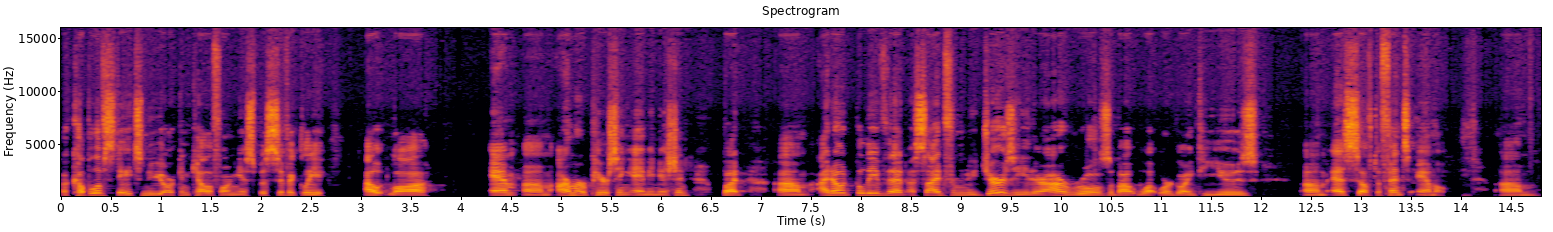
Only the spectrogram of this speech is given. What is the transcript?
a couple of states, New York and California specifically, outlaw am, um, armor piercing ammunition. But um, I don't believe that aside from New Jersey, there are rules about what we're going to use um, as self defense ammo. Um,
